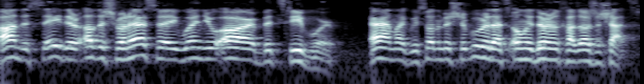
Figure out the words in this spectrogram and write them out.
on the Seder of the Shmonese when you are B'tzibur. And like we saw in the Mishabura, that's only during Chazar Shashatz.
